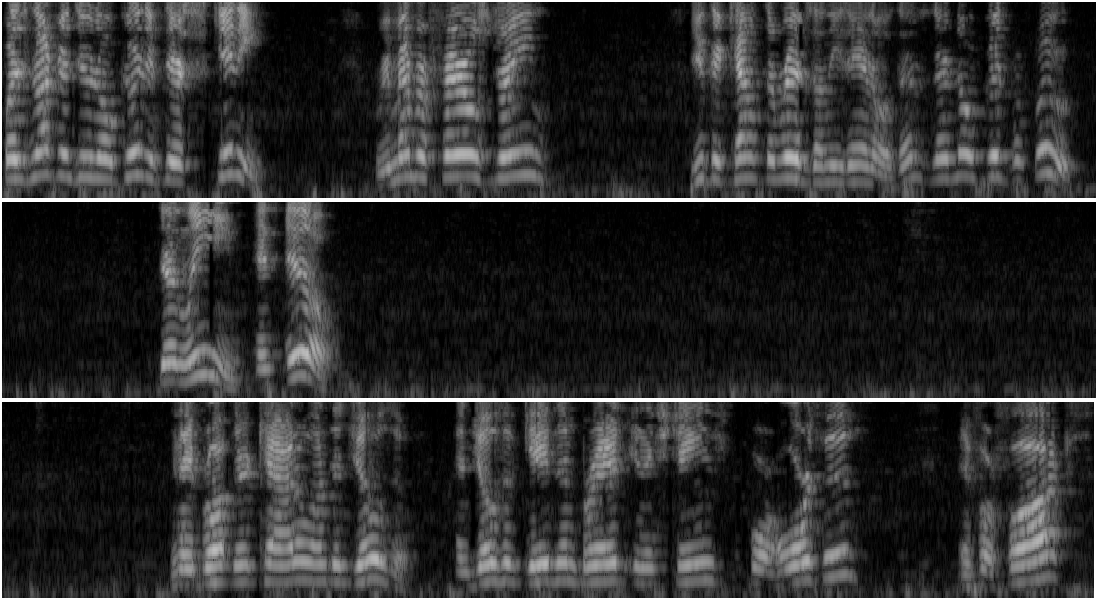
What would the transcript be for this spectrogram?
But it's not going to do no good if they're skinny. Remember Pharaoh's dream? You could count the ribs on these animals. They're, they're no good for food. They're lean and ill. And they brought their cattle unto Joseph. And Joseph gave them bread in exchange for horses, and for flocks,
